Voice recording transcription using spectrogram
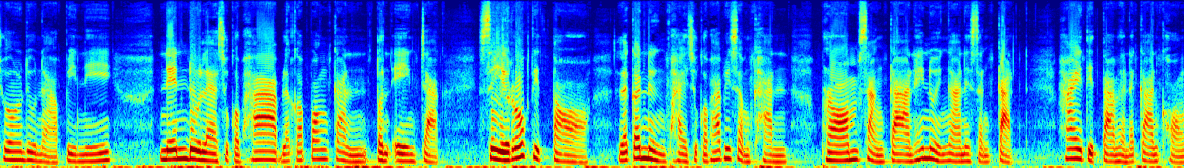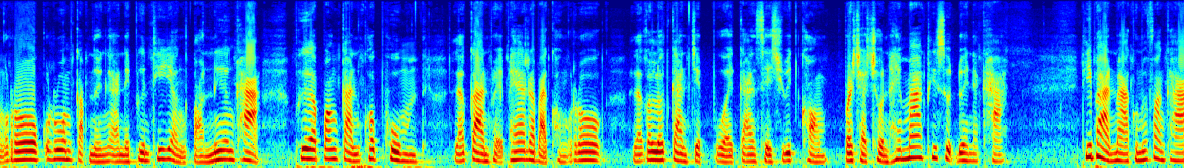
ช่วงฤดูหนาวปีนี้ เน้นดูแลสุขภาพ แล้วก็ป้องกันตนเองจาก4โรคติดต่อ และก็1ภัยสุขภาพที่สำคัญ พร้อมสั่งการให้หน่วยงานในสังกัด ให้ติดตามสถานการณ์ของโรคร่วมกับหน่วยงานในพื้นที่อย่างต่อเนื่องค่ะ เพื่อป้องกันควบคุม แล้วการเผยแพร่ระบาดของโรค แล้วก็ลดการเจ็บป่วยการเสียชีวิตของประชาชนให้มากที่สุดด้วยนะคะ ที่ผ่านมาคุณผู้ฟังคะ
